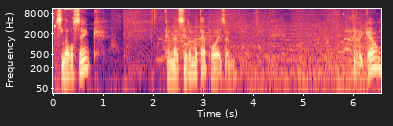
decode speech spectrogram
Let's level sync. And let's hit him with that poison. There we go.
